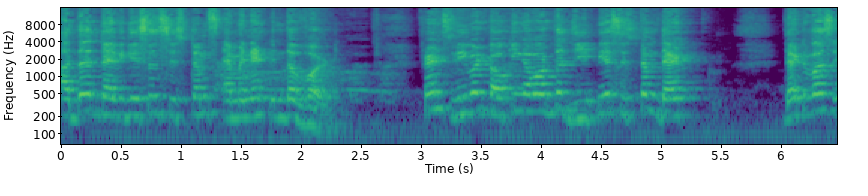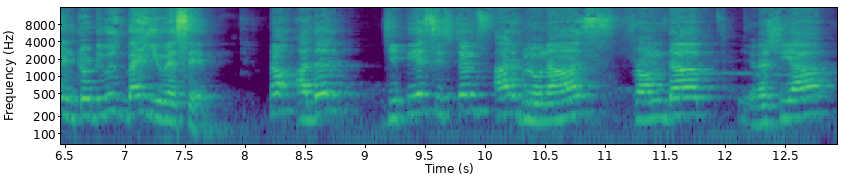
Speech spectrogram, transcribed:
other navigation systems eminent in the world. Friends, we were talking about the GPS system that that was introduced by USA. Now other GPS systems are GLONASS from the Russia,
